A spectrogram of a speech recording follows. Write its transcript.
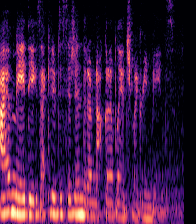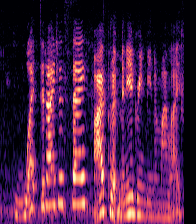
I have made the executive decision that I'm not gonna blanch my green beans. What did I just say? I've put up many a green bean in my life,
